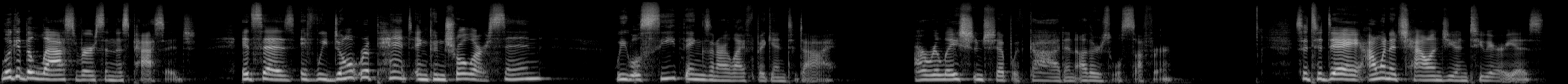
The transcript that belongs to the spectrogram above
Look at the last verse in this passage. It says, If we don't repent and control our sin, we will see things in our life begin to die our relationship with God and others will suffer. So today, I want to challenge you in two areas.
